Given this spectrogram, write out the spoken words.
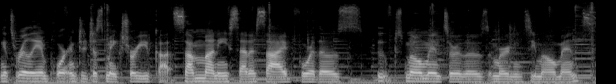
It's really important to just make sure you've got some money set aside for those oops moments or those emergency moments.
